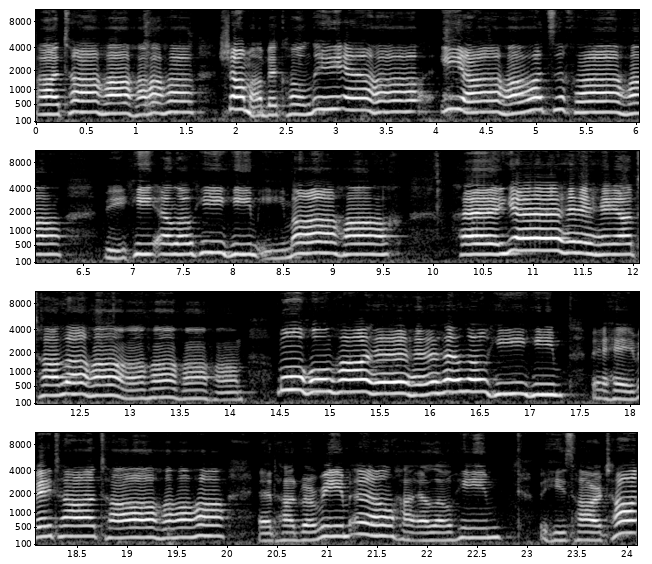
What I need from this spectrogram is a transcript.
ata shama bekoli iadzecha vihi Elohim imach. Hey, hey, atalaham, muhul ha-Elohim, beheve ta et hadvarim el ha-Elohim, v'his harta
